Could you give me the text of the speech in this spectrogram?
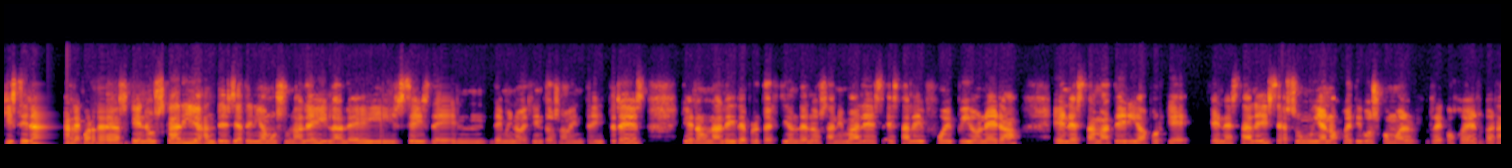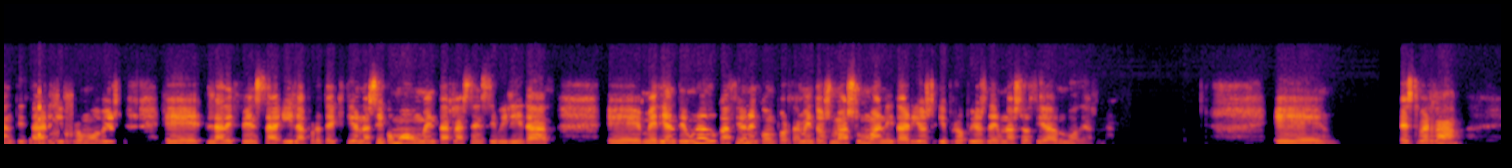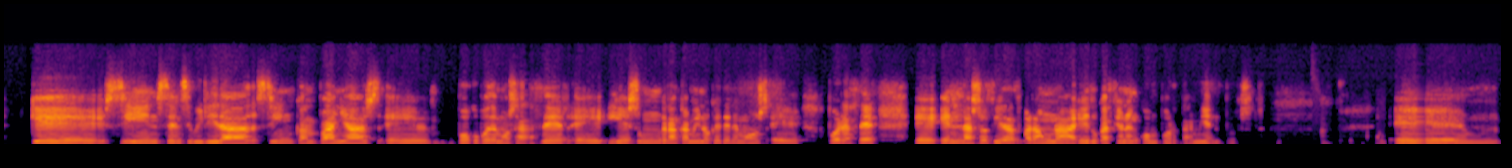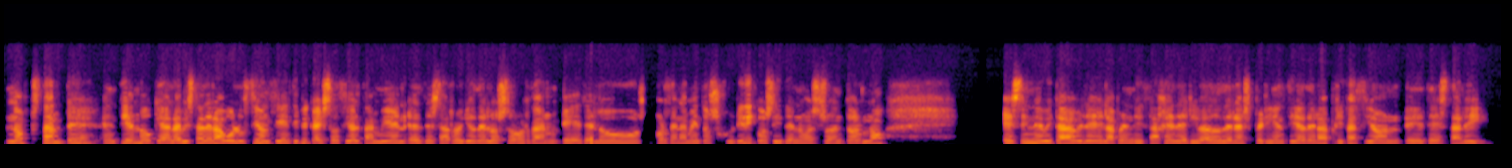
Quisiera recordar que en Euskadi antes ya teníamos una ley, la ley 6 de, 1993, que era una ley de protección de los animales. Esta ley fue pionera en esta materia porque en esta ley se asumían objetivos como el recoger, garantizar y promover eh, la defensa y la protección, así como aumentar la sensibilidad eh, mediante una educación en comportamientos más humanitarios y propios de una sociedad moderna. Eh, es verdad que sin sensibilidad, sin campañas, eh, poco podemos hacer eh, y es un gran camino que tenemos eh, por hacer en la sociedad para una educación en comportamientos. no obstante, entiendo que a la vista de la evolución científica y social también el desarrollo de los, de los ordenamientos jurídicos y de nuestro entorno es inevitable el aprendizaje derivado de la experiencia de la aplicación de esta ley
